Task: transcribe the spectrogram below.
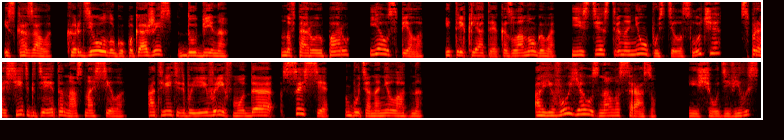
и сказала «Кардиологу покажись, дубина!». На вторую пару я успела, и треклятая Козлоногова, естественно, не упустила случая спросить, где это нас носило. Ответить бы ей в рифму, да сессия, будь она неладна. А его я узнала сразу. И еще удивилась,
